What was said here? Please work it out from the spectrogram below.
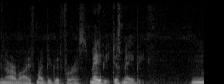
in our life might be good for us. Maybe, just maybe. Hmm?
